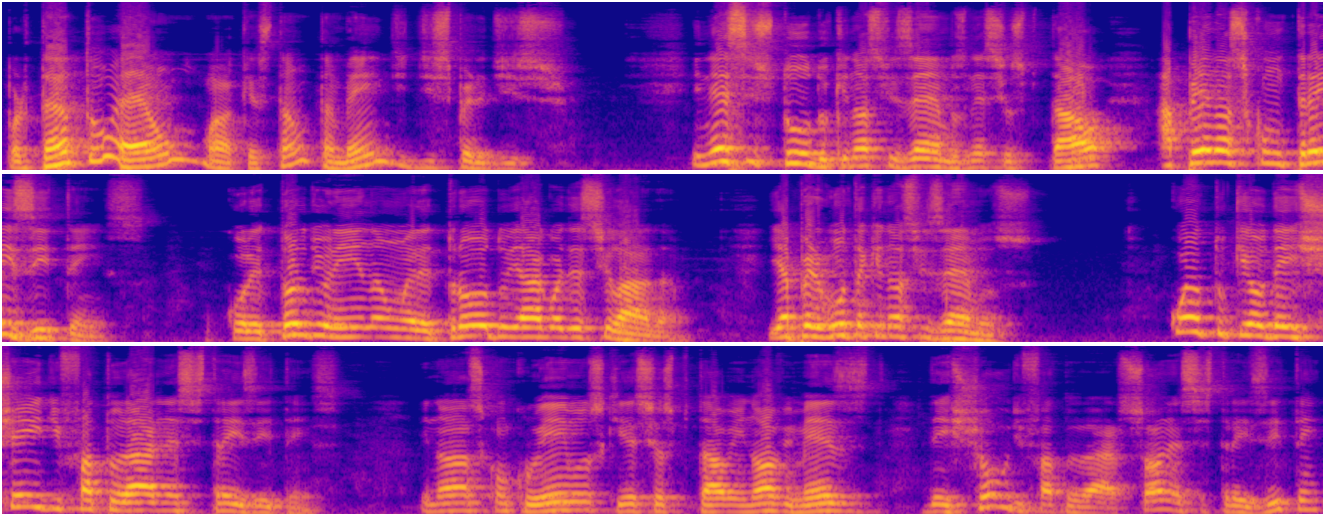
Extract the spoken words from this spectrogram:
Portanto, é uma questão também de desperdício. E nesse estudo que nós fizemos nesse hospital, apenas com três itens: o coletor de urina, um eletrodo e água destilada. E a pergunta que nós fizemos: quanto que eu deixei de faturar nesses três itens? E nós concluímos que esse hospital, em nove meses, deixou de faturar só nesses três itens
